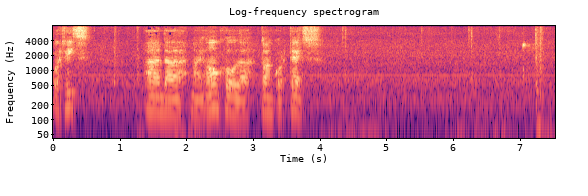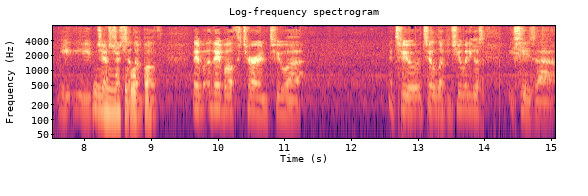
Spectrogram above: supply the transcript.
Ortiz and uh, my uncle uh, Don Cortez. He, he gestures to them both. They they both turn to uh, to to look at you, and he goes, "This is uh,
